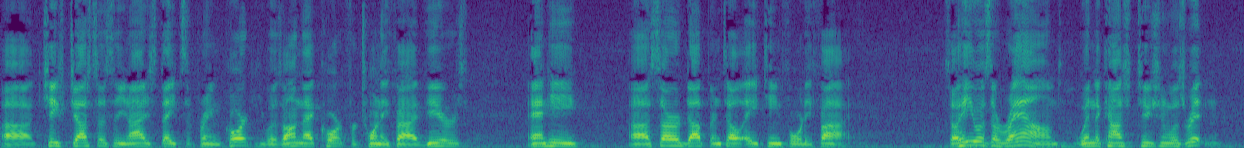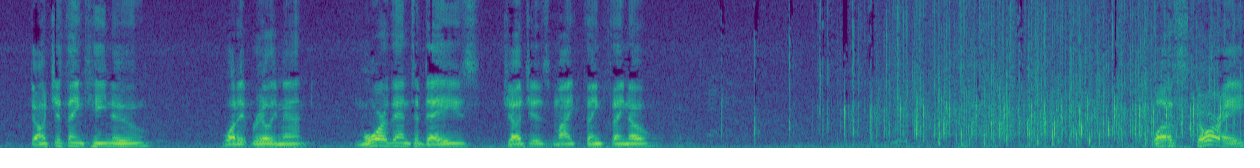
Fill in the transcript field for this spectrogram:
uh, Chief Justice of the United States Supreme Court. He was on that court for 25 years, and he uh, served up until 1845. So he was around when the Constitution was written. Don't you think he knew what it really meant? More than today's judges might think they know? Well, Story,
